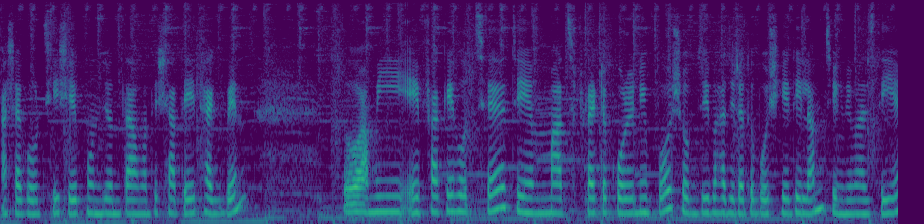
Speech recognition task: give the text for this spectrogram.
আশা করছি সে পর্যন্ত আমাদের সাথেই থাকবেন। তো আমি এ ফাঁকে হচ্ছে যে মাছ ফ্রাইটা করে নিব। সবজি ভাজিটা তো বসিয়ে দিলাম চিংড়ি মাছ দিয়ে।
